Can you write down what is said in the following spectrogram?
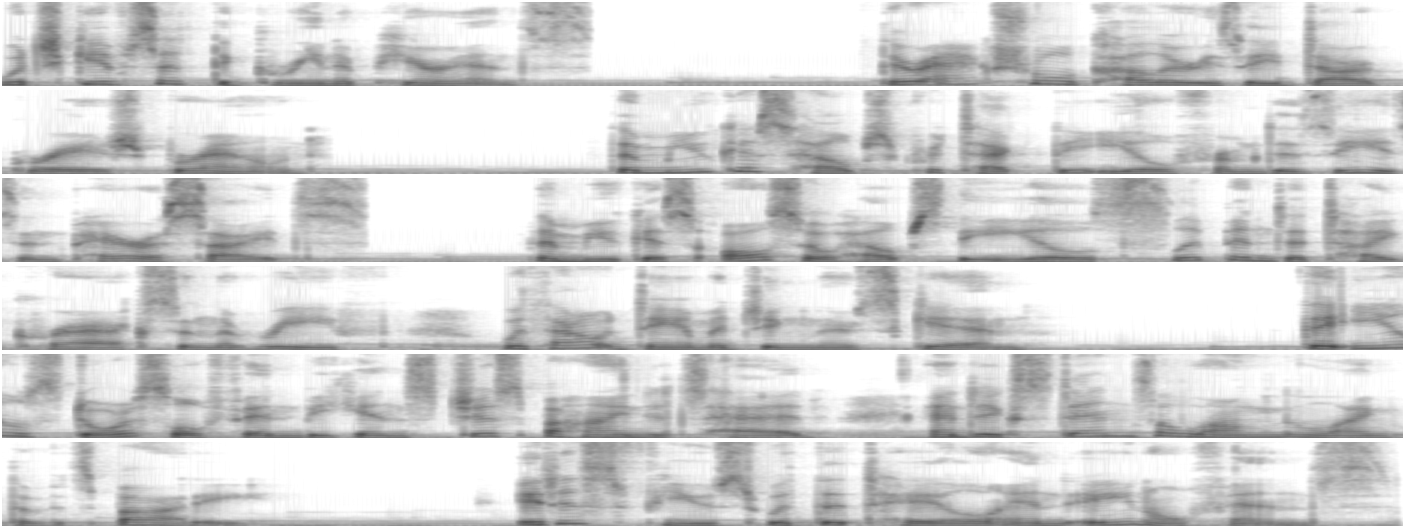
which gives it the green appearance. Their actual color is a dark grayish brown. The mucus helps protect the eel from disease and parasites. The mucus also helps the eels slip into tight cracks in the reef without damaging their skin. The eel's dorsal fin begins just behind its head and extends along the length of its body. It is fused with the tail and anal fins.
